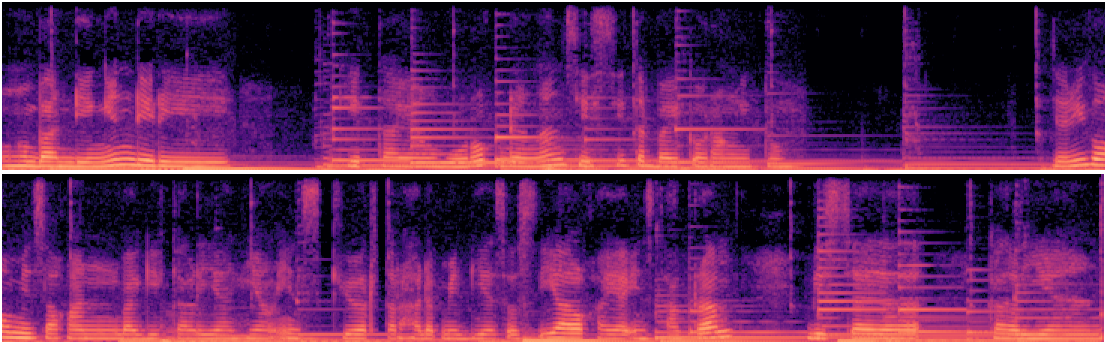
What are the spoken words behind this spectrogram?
ngebandingin diri kita yang buruk dengan sisi terbaik orang itu. Jadi kalau misalkan bagi kalian yang insecure terhadap media sosial kayak Instagram bisa kalian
